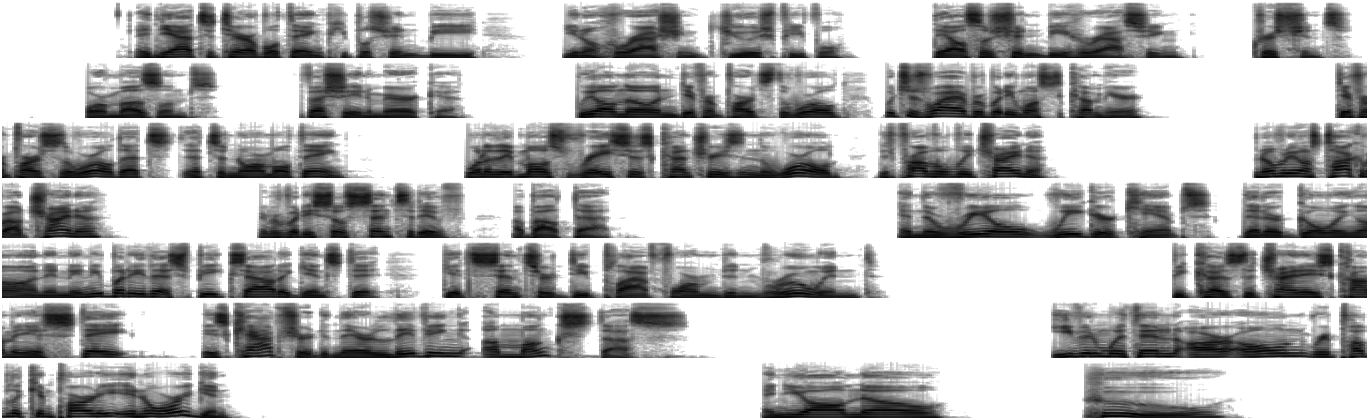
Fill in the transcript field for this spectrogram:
And yeah, it's a terrible thing. People shouldn't be, you know, harassing Jewish people. They also shouldn't be harassing Christians or Muslims, especially in America. We all know in different parts of the world, which is why everybody wants to come here. Different parts of the world, that's that's a normal thing. One of the most racist countries in the world is probably China. Nobody wants to talk about China Everybody's so sensitive about that. And the real Uyghur camps that are going on, and anybody that speaks out against it gets censored, deplatformed, and ruined because the Chinese Communist state is captured and they're living amongst us, even within our own Republican Party in Oregon. And you all know who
